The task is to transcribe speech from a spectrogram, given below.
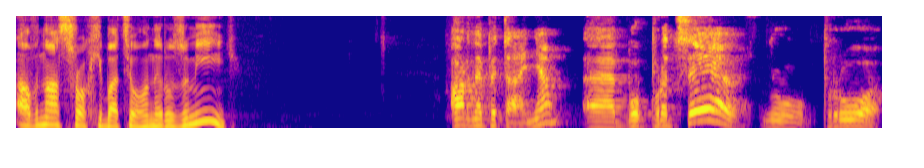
а в нас що, хіба цього не розуміють? Гарне питання. Е, бо про це, ну, про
